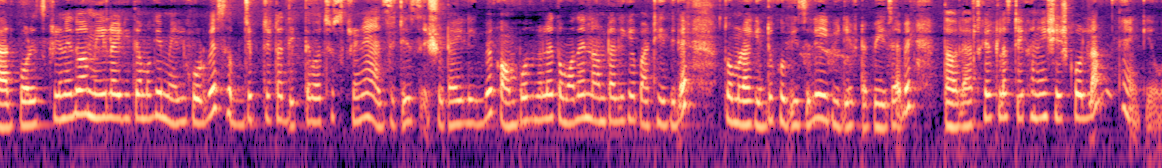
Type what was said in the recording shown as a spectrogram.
তারপরে স্ক্রিনে দেওয়া মেল আইডিতে আমাকে মেল করবে। সাবজেক্ট যেটা দেখতে পাচ্ছ স্ক্রিনে অ্যাজ ইট ইজ সেটাই লিখবে। কম্পোজ মেলে তোমাদের নামটা লিখে পাঠিয়ে দিলে তোমরা কিন্তু খুব ইজিলি এই পিডিএফটা পেয়ে যাবে। তাহলে আজকের ক্লাসটা এখানেই শেষ করলাম। থ্যাংক ইউ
